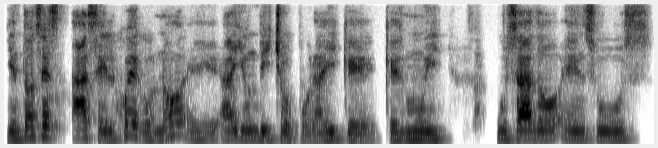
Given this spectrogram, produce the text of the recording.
y entonces hace el juego, ¿no? Eh, hay un dicho por ahí que, que, es muy usado en sus,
